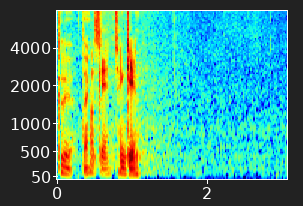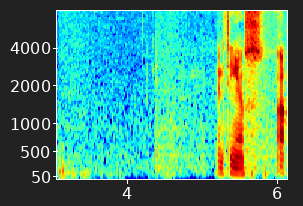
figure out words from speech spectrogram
clear. Thanks. Okay, thank you. Anything else? Ah,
